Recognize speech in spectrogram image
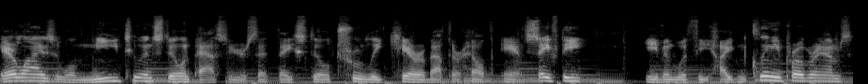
airlines will need to instill in passengers that they still truly care about their health and safety. Even with the heightened cleaning programs,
